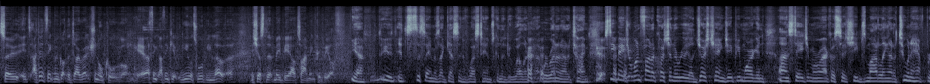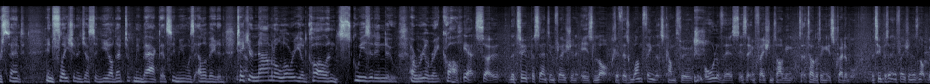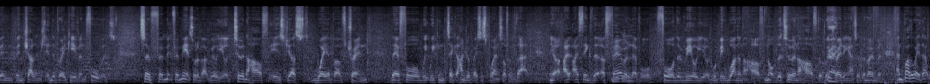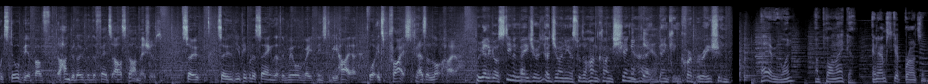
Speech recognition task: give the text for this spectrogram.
So I don't think we've got the directional call wrong here. I think I think it, yields will be lower. It's just that maybe our timing could be off. Yeah, it's the same as like guessing if West Ham's going to do well or not. We're running out of time. Steve Major, one final question to real. Joyce Chang, J.P. Morgan, on stage in Morocco said she's modeling out a two and a half percent inflation adjusted yield. That took me back. That seeming was elevated. Take yeah. your nominal lower yield call and squeeze it into a real rate call. Yeah. So the two percent inflation inflation is locked. If there's one thing that's come through all of this is that inflation targeting, targeting is credible. The 2% inflation has not been, been challenged in the break-even forwards. So for me, for me, it's all about real yield. Two and a half is just way above trend. Therefore, we, we can take 100 basis points off of that. You know, I, I think that a fairer mm-hmm. level for the real yield would be one and a half, not the two and a half that we're right. trading at at the moment. And by the way, that would still be above 100 over the Fed's R star measures. So, so you people are saying that the real rate needs to be higher. Well, it's priced as a lot higher. We got to go. Steven Major uh, joining us with the Hong Kong Shanghai Banking Corporation. Hi, everyone. I'm Paul Anka. And I'm Skip Bronson.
